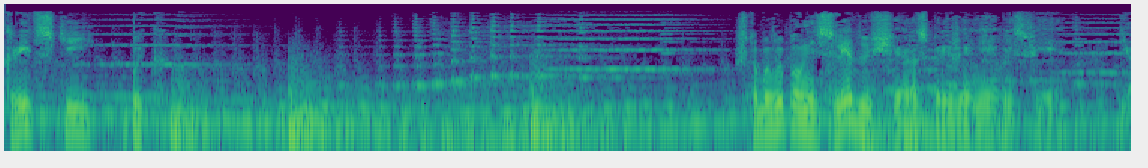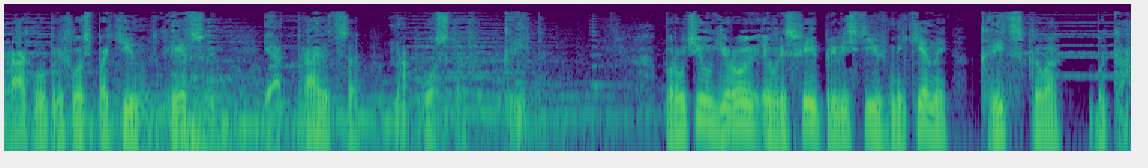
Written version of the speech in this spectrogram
Критский бык Чтобы выполнить следующее распоряжение Еврисфея, Гераклу пришлось покинуть Грецию и отправиться на остров Крит. Поручил герою Эврисфей привести в Микены критского быка.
